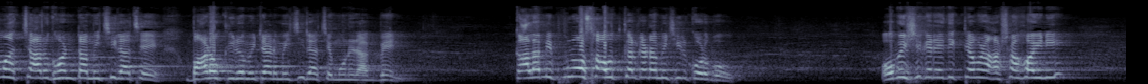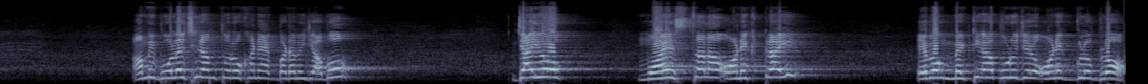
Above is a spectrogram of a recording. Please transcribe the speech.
আমার চার ঘণ্টা মিছিল আছে, বারো কিলোমিটার মিছিল আছে, মনে রাখবেন। কাল আমি পুরো সাউথ ক্যালকাটা মিছিল করব। অভিষেকের এদিকটা আমার আশা হয়নি। আমি বলেছিলাম তোর ওখানে একবার আমি যাব। যাই হোক, মহেশতলা অনেকটাই এবং মেটিয়া বুরুজের অনেকগুলো ব্লক।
